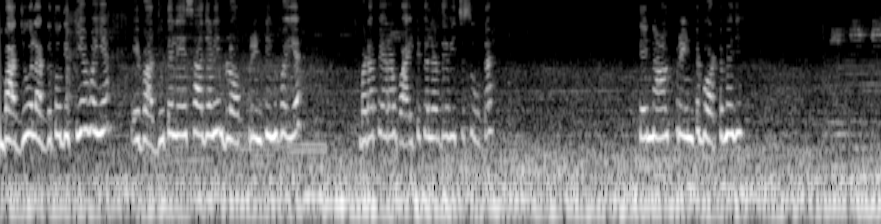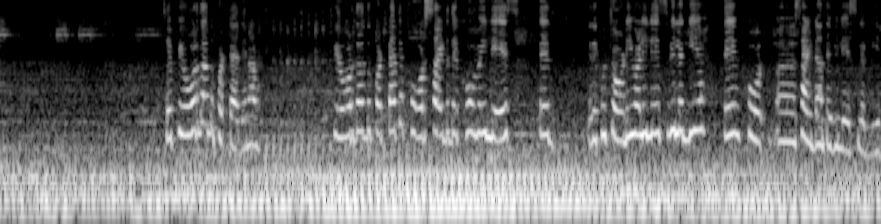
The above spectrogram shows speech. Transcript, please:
ਬਾਜੂ ਅਲੱਗ ਤੋਂ ਦਿੱਤੀਆਂ ਹੋਈਆਂ। ਇਹ ਬਾਜੂ ਤੇ ਲੇਸ ਆ ਜਾਣੀ। ਬਲੌਕ ਪ੍ਰਿੰਟਿੰਗ ਹੋਈ ਹੈ। ਬੜਾ ਪਿਆਰਾ ਵਾਈਟ ਕਲਰ ਦੇ ਵਿੱਚ ਸੂਟ ਹੈ। ਤੇ ਨਾਲ ਪ੍ਰਿੰਟ ਬਾਟਮ ਹੈ ਜੀ। ਤੇ ਪਿਓਰ ਦਾ ਦੁਪੱਟਾ ਇਹਦੇ ਨਾਲ। ਪਿਓਰ ਦਾ ਦੁਪੱਟਾ ਤੇ ਫੋਰ ਸਾਈਡ ਦੇਖੋ ਉਵੇਂ ਲੇਸ ਤੇ ਇਹ ਦੇਖੋ ਚੌੜੀ ਵਾਲੀ ਲੇਸ ਵੀ ਲੱਗੀ ਹੈ ਤੇ ਫੋਰ ਸਾਈਡਾਂ ਤੇ ਵੀ ਲੇਸ ਲੱਗੀ ਹੈ।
